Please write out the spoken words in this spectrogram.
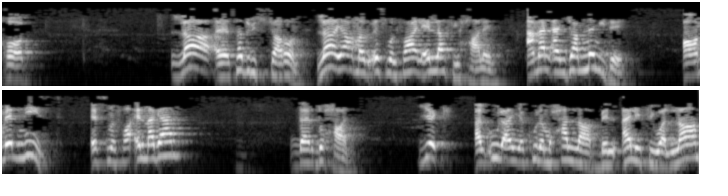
خب. لا 124 لا يعمل اسم الفاعل إلا في حالين. عمل انجام نمیده. عامل نیست. اسم فاعل مگر؟ در دو حال. یک الأول ان يكون محلا بالالف واللام.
